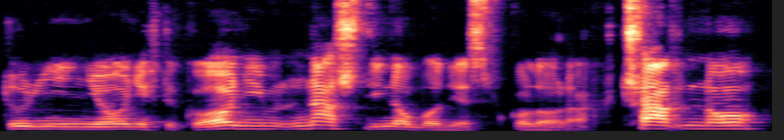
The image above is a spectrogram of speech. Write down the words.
tu nie o nich, tylko o nim. Nasz Dinobot jest w kolorach czarno,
